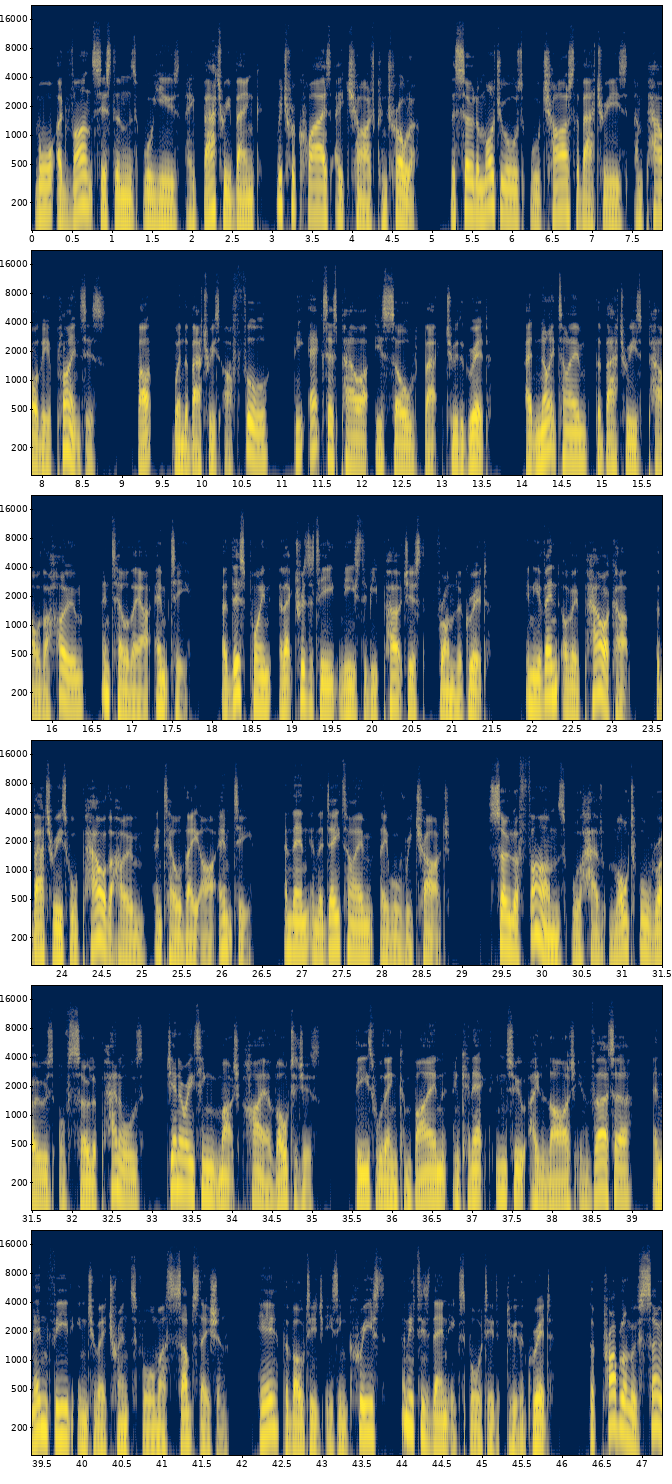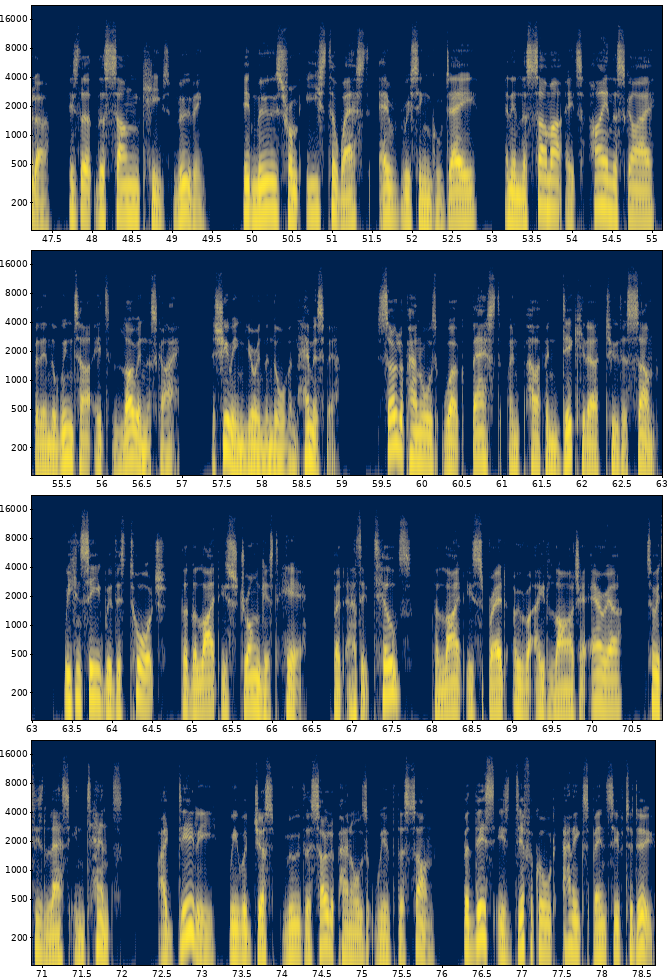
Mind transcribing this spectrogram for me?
More advanced systems will use a battery bank, which requires a charge controller. The solar modules will charge the batteries and power the appliances, but when the batteries are full, the excess power is sold back to the grid. At night time, the batteries power the home until they are empty. At this point, electricity needs to be purchased from the grid. In the event of a power cut, the batteries will power the home until they are empty, and then in the daytime they will recharge. Solar farms will have multiple rows of solar panels generating much higher voltages. These will then combine and connect into a large inverter and then feed into a transformer substation. Here, the voltage is increased and it is then exported to the grid. The problem with solar is that the sun keeps moving. It moves from east to west every single day, and in the summer, it's high in the sky, but in the winter, it's low in the sky, assuming you're in the northern hemisphere. Solar panels work best when perpendicular to the sun. We can see with this torch that the light is strongest here, but as it tilts, the light is spread over a larger area, so it is less intense. Ideally, we would just move the solar panels with the sun, but this is difficult and expensive to do.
